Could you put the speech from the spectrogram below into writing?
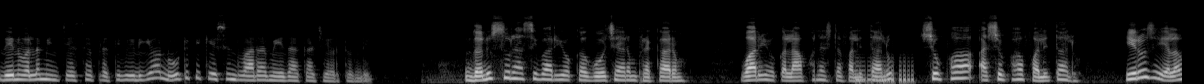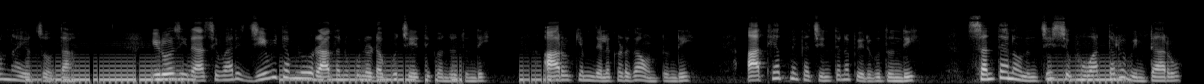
దీనివల్ల మేము చేసే ప్రతి వీడియో నోటిఫికేషన్ ద్వారా మీ దాకా చేరుతుంది. ధనుస్సు రాశి వారి యొక్క గోచారం ప్రకారం వారి యొక్క లాభనష్ట ఫలితాలు శుభ అశుభ ఫలితాలు ఈరోజు ఎలా ఉన్నాయో చూద్దాం. ఈరోజు ఈ రాశి వారి జీవితంలో రాదనుకున్న డబ్బు చేతికి అందుతుంది. ఆరోగ్యం నిలకడగా ఉంటుంది. ఆధ్యాత్మిక చింతన పెరుగుతుంది. సంతానం నుంచి శుభవార్తలు వింటారు.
